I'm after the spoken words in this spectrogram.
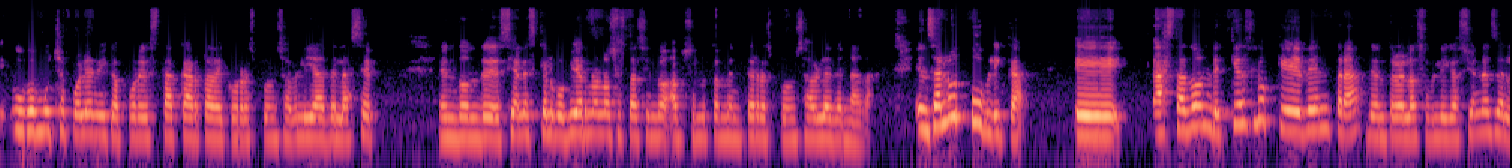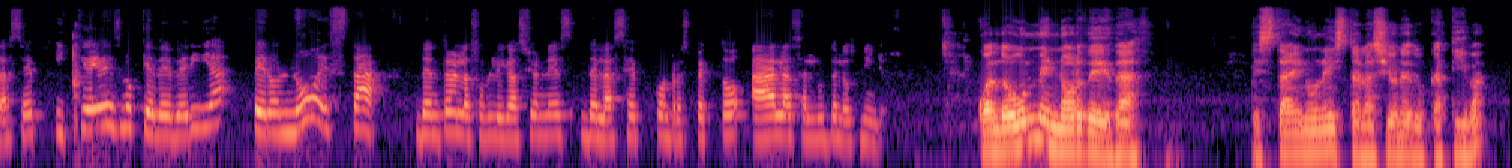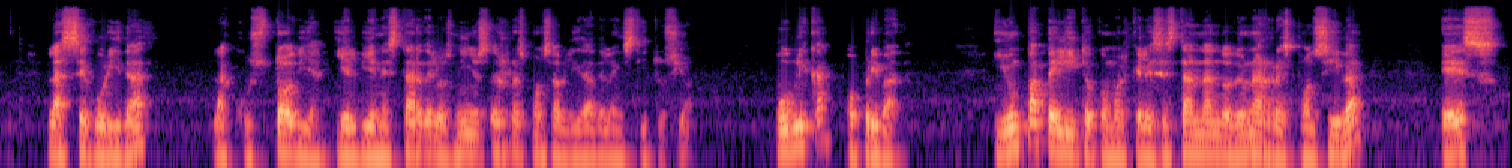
hubo mucha polémica por esta carta de corresponsabilidad de la SEP, en donde decían es que el gobierno no se está haciendo absolutamente responsable de nada. En salud pública, eh, ¿hasta dónde? ¿Qué es lo que entra dentro de las obligaciones de la SEP y qué es lo que debería, pero no está dentro de las obligaciones de la SEP con respecto a la salud de los niños? Cuando un menor de edad está en una instalación educativa, la seguridad, la custodia y el bienestar de los niños es responsabilidad de la institución, pública o privada. Y un papelito como el que les están dando de una responsiva es,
